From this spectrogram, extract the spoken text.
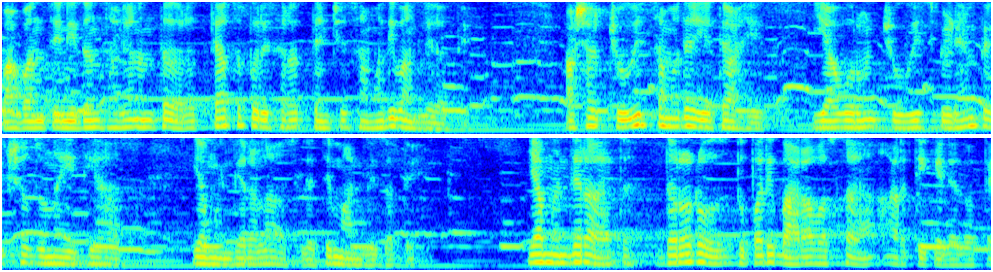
बाबांचे निधन झाल्यानंतर त्याच परिसरात त्यांची समाधी बांधली जाते. अशा चोवीस समाध्या येथे आहेत यावरून चोवीस पिढ्यांपेक्षा जुना इतिहास या मंदिराला असल्याचे मानले जाते. या मंदिरात दररोज दुपारी बारा वाजता आरती केल्या जाते.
